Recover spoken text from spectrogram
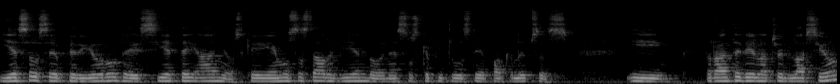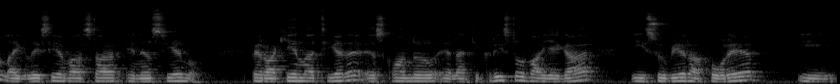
Y eso es el periodo de siete años que hemos estado viendo en esos capítulos de Apocalipsis. Y durante de la tribulación la iglesia va a estar en el cielo. Pero aquí en la tierra es cuando el anticristo va a llegar y subir a poder y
